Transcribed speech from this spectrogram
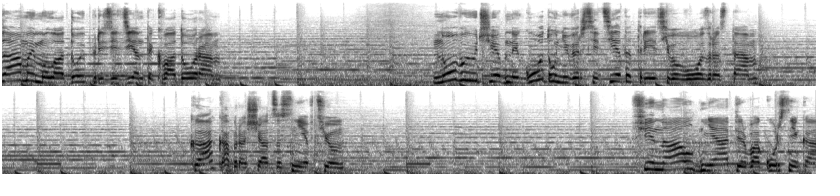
самый молодой президент Эквадора. Новый учебный год университета третьего возраста. Как обращаться с нефтью? Финал Дня первокурсника.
